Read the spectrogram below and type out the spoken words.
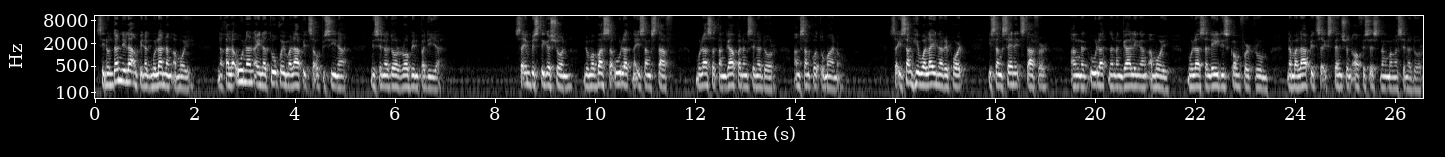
Sinundan nila ang pinagmulan ng amoy. Nakalaunan ay natukoy malapit sa opisina ni Senador Robin Padilla. Sa investigasyon, lumabas sa ulat na isang staff mula sa tanggapan ng senador ang sangkot umano. Sa isang hiwalay na report, isang Senate staffer ang nagulat na nanggaling ang amoy mula sa ladies' comfort room na malapit sa extension offices ng mga senador.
